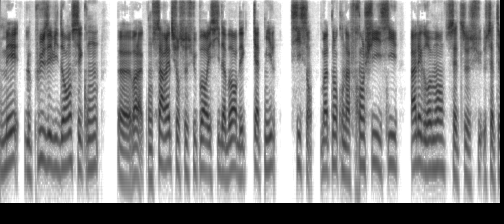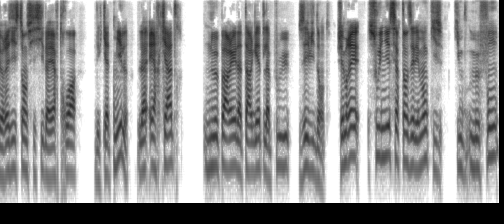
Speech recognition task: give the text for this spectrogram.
mais le plus évident, c'est qu'on euh, voilà, qu'on s'arrête sur ce support ici d'abord des 4000 600. Maintenant qu'on a franchi ici allègrement cette, résistance ici, la R3 des 4000, la R4 me paraît la target la plus évidente. J'aimerais souligner certains éléments qui, qui me font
